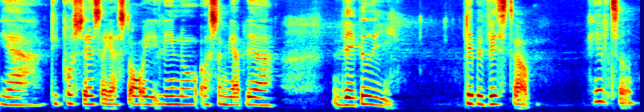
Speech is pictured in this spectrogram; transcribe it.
ja, de processer, jeg står i lige nu, og som jeg bliver vækket i. Bliver bevidst om hele tiden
